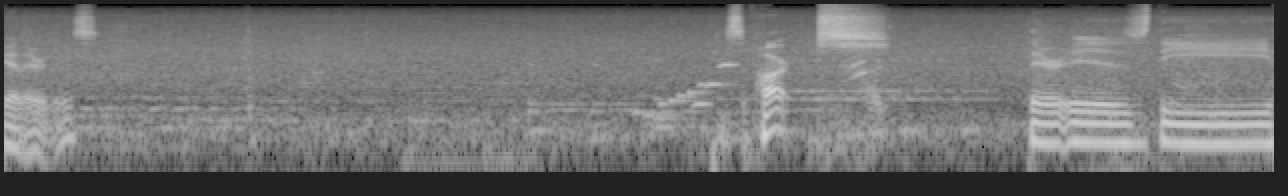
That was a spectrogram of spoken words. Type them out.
Yeah, there it is. Piece of heart. There is the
